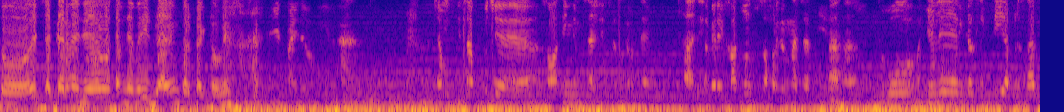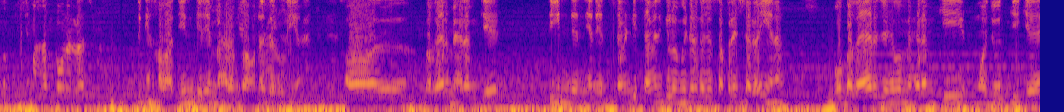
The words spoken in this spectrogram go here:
تو اس چکر میں جو ہے وہ سمجھے میری ڈرائیونگ پرفیکٹ ہو گئی۔ اچھا مفتی صاحب کچھ خواتین کے مسائل ڈسکس کرتے ہیں۔ ہاں جی۔ اگر ایک خاتون سفر کرنا چاہتی ہے ہاں ہاں۔ تو وہ اکیلے نکل سکتی ہے پھر ساتھ کسی محرم کا ہونا لازم ہے؟ لیکن خواتین کے لیے محرم کا ہونا ضروری ہے۔ اور بغیر محرم کے تین دن یعنی سیونٹی سیون کلو میٹر کا جو سفر شرعی ہے نا، وہ بغیر جو ہے وہ محرم کی موجودگی کے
